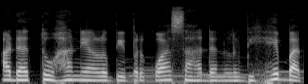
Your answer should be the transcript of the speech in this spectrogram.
ada Tuhan yang lebih berkuasa dan lebih hebat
